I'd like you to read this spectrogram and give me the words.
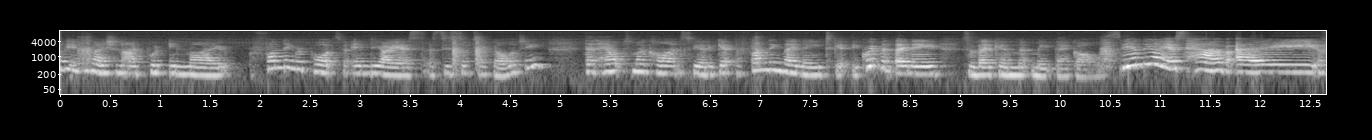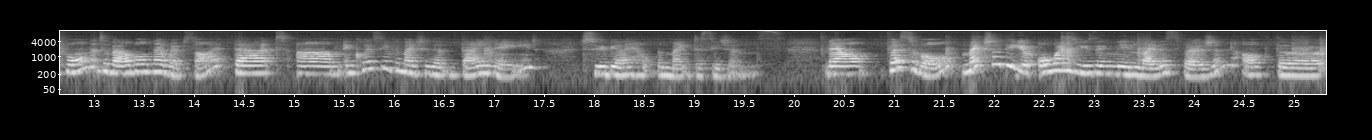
of the information I put in my funding reports for NDIS assistive technology that helps my clients be able to get the funding they need to get the equipment they need so they can meet their goals. The NDIS have a form that's available on their website that um, includes the information that they need to be able to help them make decisions. Now, first of all, make sure that you're always using the latest version of the,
